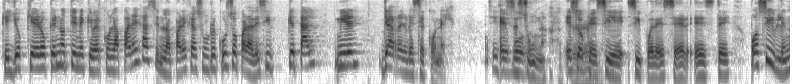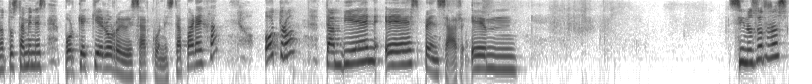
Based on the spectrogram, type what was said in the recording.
que yo quiero que no tiene que ver con la pareja, sino la pareja es un recurso para decir, ¿qué tal? Miren, ya regresé con él. Sí, Esa es una. Eso que sí, sí puede ser este, posible. ¿no? Entonces también es, ¿por qué quiero regresar con esta pareja? Otro también es pensar, em, si nosotros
